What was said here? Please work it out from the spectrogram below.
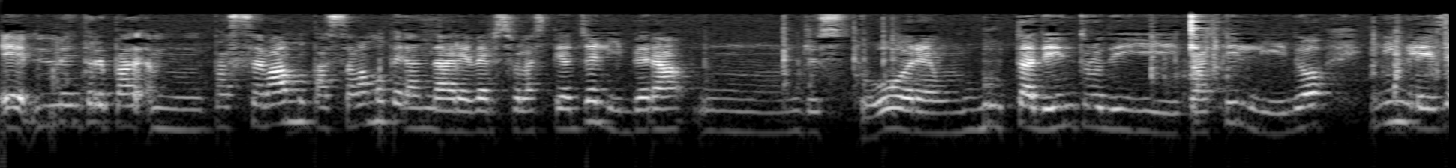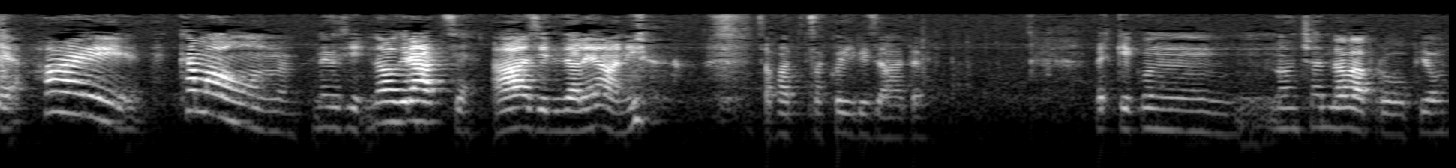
e mentre pa mm, passavamo, passavamo per andare verso la spiaggia libera un gestore, un butta dentro di qualche lido in inglese Hi, come on così, no grazie ah siete italiani? ci ha fatto un sacco di risate. Perché con... non ci andava proprio.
